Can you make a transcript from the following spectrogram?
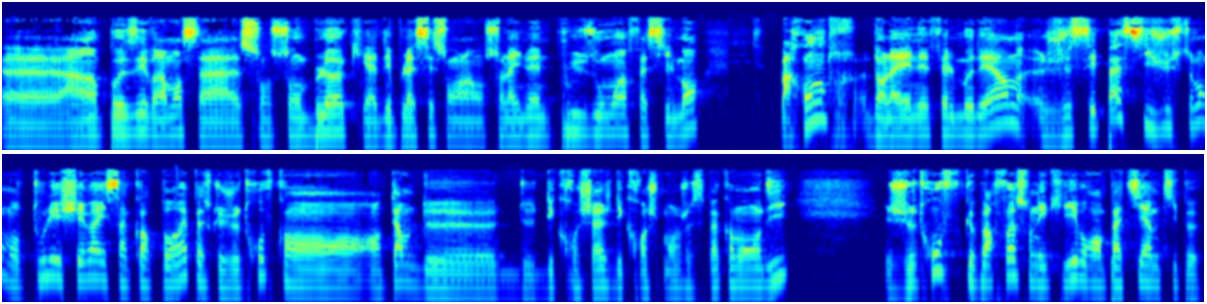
euh, à imposer vraiment son, bloc et à déplacer son, son lineman plus ou moins facilement. Par contre, dans la NFL moderne, je ne sais pas si justement dans tous les schémas il s'incorporait parce que je trouve qu'en en termes de, de décrochage, décrochement, je ne sais pas comment on dit, je trouve que parfois son équilibre en pâtit un petit peu.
